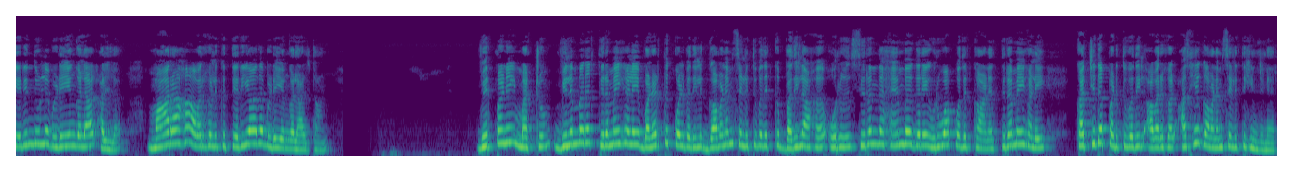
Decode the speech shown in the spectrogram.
தெரிந்துள்ள விடயங்களால் அல்ல. மாறாக அவர்களுக்கு தெரியாத விடயங்களால் தான். விற்பனை மற்றும் விளம்பர திறமைகளை வளர்த்து கொள்வதில் கவனம் செலுத்துவதற்கு பதிலாக ஒரு சிறந்த ஹேம்பர்கரை உருவாக்குவதற்கான திறமைகளை கச்சிதப்படுத்துவதில் அவர்கள் அதிக கவனம் செலுத்துகின்றனர்.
